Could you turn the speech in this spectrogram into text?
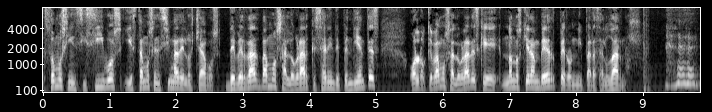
somos incisivos y estamos encima de los chavos de verdad vamos a lograr que sean independientes o lo que vamos a lograr es que no nos quieran ver pero ni para saludarnos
